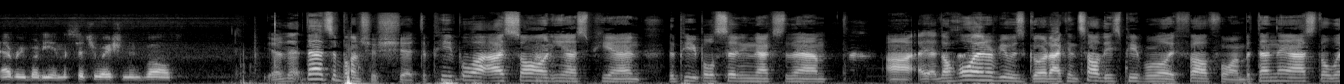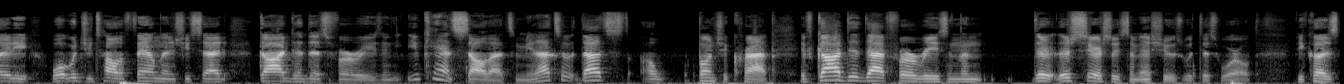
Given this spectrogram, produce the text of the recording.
everybody in the situation involved. Yeah, that, that's a bunch of shit. The people I saw on ESPN, the people sitting next to them, uh, the whole interview was good. I can tell these people really felt for him. But then they asked the lady, "What would you tell the family?" And she said, "God did this for a reason." You can't sell that to me. That's a that's a bunch of crap. If God did that for a reason, then there, there's seriously some issues with this world because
